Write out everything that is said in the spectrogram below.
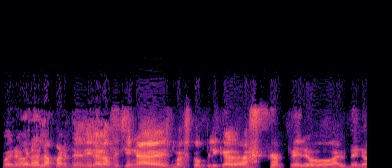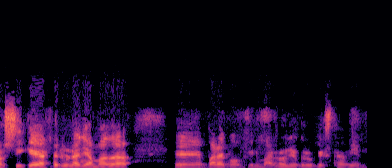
Bueno, ahora la parte de ir a la oficina es más complicada, pero al menos sí que hacer una llamada eh, para confirmarlo, yo creo que está bien.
